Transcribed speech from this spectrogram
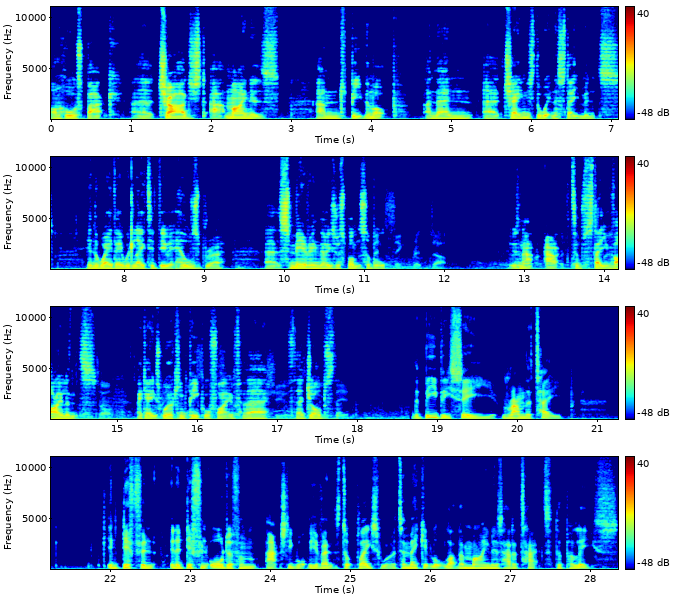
on horseback uh, charged at miners and beat them up, and then uh, changed the witness statements in the way they would later do at Hillsborough, uh, smearing those responsible. It was an act of state violence against working people fighting for their for their jobs. The BBC ran the tape in different in a different order from actually what the events took place were to make it look like the miners had attacked the police.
